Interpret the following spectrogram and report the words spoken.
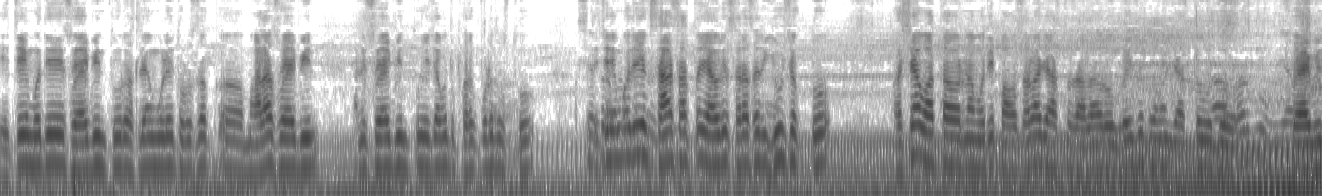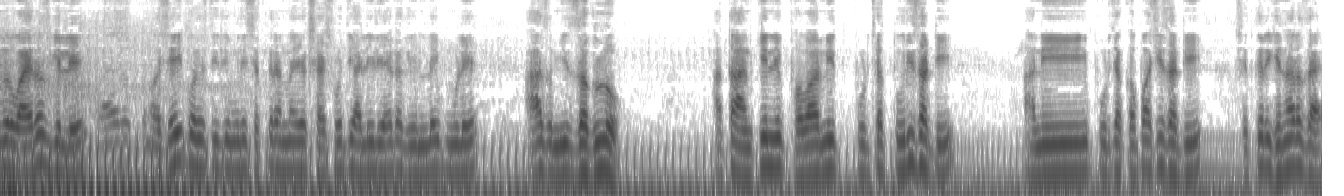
याच्यामध्ये सोयाबीन तूर असल्यामुळे थोडंसं माळा सोयाबीन आणि सोयाबीन तूर याच्यामध्ये फरक पडत असतो. त्याच्यामध्ये एक सहा सात ॲव्हरेज सरासरी घेऊ शकतो. अशा वातावरणामध्ये पावसाळा जास्त झाला रोगराईचं प्रमाण जास्त होतं. सोयाबीनवर व्हायरस गेले. अशाही परिस्थितीमध्ये शेतकऱ्यांना एक शाश्वती आलेली आहे का? ग्रीन लाईफमुळे आज मी जगलो. आता आणखीन एक फवारणी पुढच्या तुरीसाठी आणि पुढच्या कपाशीसाठी शेतकरी घेणारच आहे.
